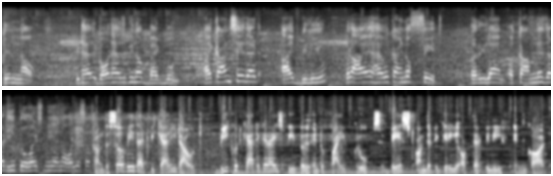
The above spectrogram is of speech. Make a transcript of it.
till now, it has God has been a backbone. I can't say that I believe, but I have a kind of faith, a reliance, a calmness that He provides me and all this stuff. From the survey that we carried out, we could categorize people into five groups based on the degree of their belief in God.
